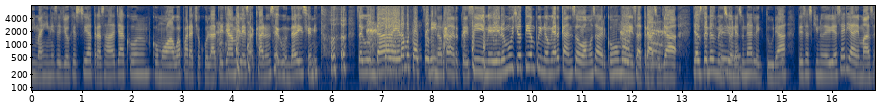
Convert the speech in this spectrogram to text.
Imagínese yo que estoy atrasada ya con como agua para chocolate, ya me le sacaron segunda edición y todo, segunda, segunda parte. Sí, me dieron mucho tiempo y no me alcanzó. Vamos a ver cómo me desatraso. Ya, ya usted nos menciona, es una lectura de esas que uno debía hacer y además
